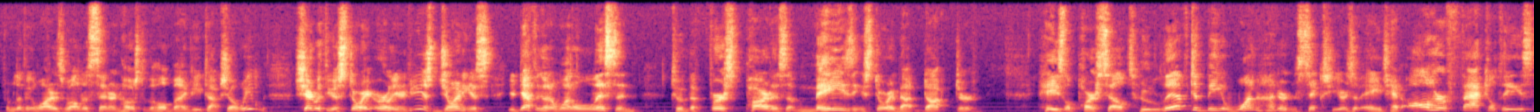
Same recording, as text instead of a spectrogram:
from Living Waters Wellness Center and host of the Whole Body Detox Show. We shared with you a story earlier. If you're just joining us, you're definitely going to want to listen to the first part of this amazing story about Dr. Hazel Parcells, who lived to be 106 years of age, had all her faculties.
